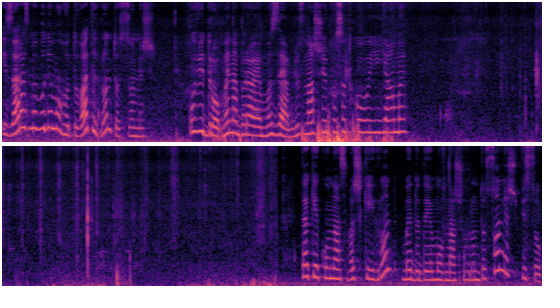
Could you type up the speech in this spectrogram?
і зараз ми будемо готувати ґрунтосуміш. У відро ми набираємо землю з нашої посадкової ями. Так як у нас важкий ґрунт, ми додаємо в нашу ґрунтосуміш пісок.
